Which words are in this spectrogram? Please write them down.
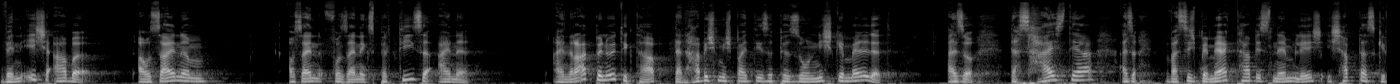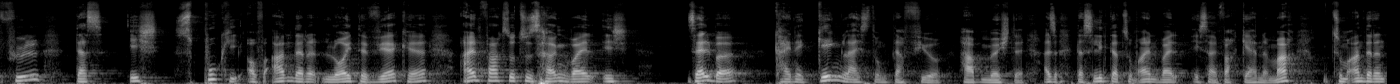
Wenn ich aber aus seinem, aus sein, von seiner Expertise eine, einen Rat benötigt habe, dann habe ich mich bei dieser Person nicht gemeldet. Also, das heißt ja, also was ich bemerkt habe, ist nämlich, ich habe das Gefühl, dass ich spooky auf andere Leute wirke, einfach sozusagen, weil ich selber keine Gegenleistung dafür haben möchte. Also das liegt da zum einen, weil ich es einfach gerne mache, zum anderen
